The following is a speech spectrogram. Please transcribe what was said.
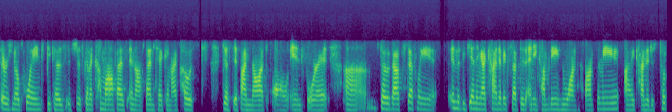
there's no point because it's just going to come off as inauthentic in my posts just if I'm not all in for it. Um, so that's definitely in the beginning, I kind of accepted any company who wanted to sponsor me. I kind of just took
